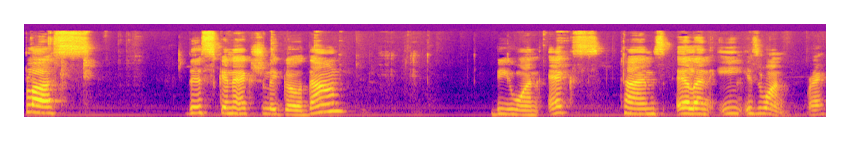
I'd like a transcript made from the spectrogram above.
plus this can actually go down. B1x times ln E is 1, right?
